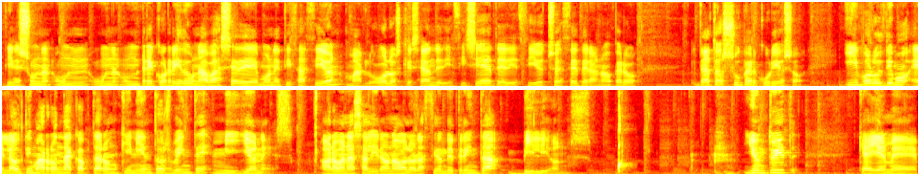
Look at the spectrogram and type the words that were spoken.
tienes un, recorrido, una base de monetización, más luego los que sean de 17, 18, etcétera, ¿no? Pero dato súper curioso. Y por último, en la última ronda captaron 520 millones. Ahora van a salir a una valoración de 30 billions. Y un tweet que ayer me,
